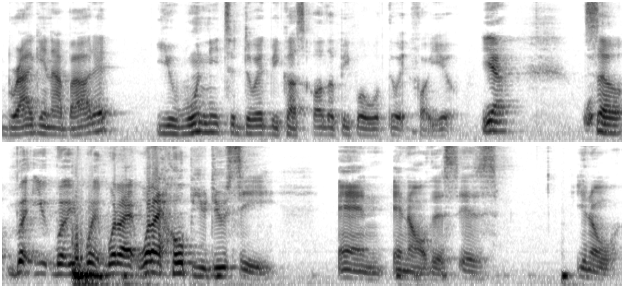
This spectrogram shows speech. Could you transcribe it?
bragging about it, you won't need to do it because other people will do it for you. Yeah. So, but you, what, what I what I hope you do see, and in all this is, you know,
